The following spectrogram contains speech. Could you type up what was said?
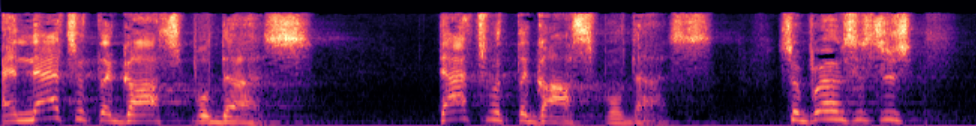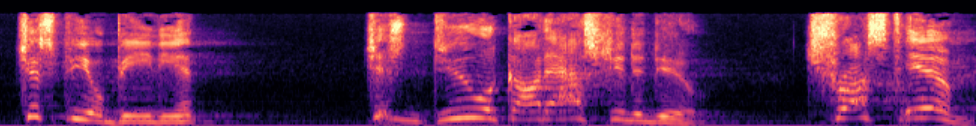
And that's what the gospel does. That's what the gospel does. So brothers and sisters, just be obedient. Just do what God asks you to do. Trust Him.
